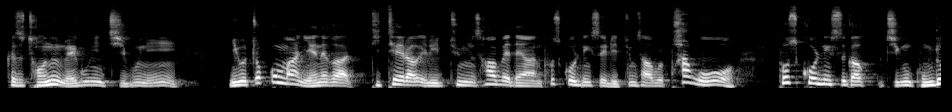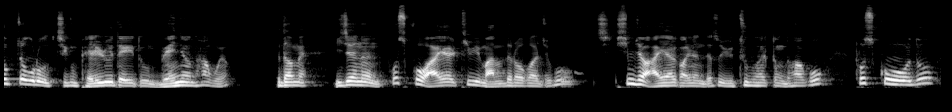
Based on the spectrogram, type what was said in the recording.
그래서 저는 외국인 지분이 이거 조금만 얘네가 디테일하게 리튬 사업에 대한 포스코 홀딩스의 리튬 사업을 파고 포스코 홀딩스가 지금 공격적으로 지금 밸류데이도 매년 하고요. 그 다음에 이제는 포스코 IRTV 만들어가지고 시- 심지어 IR 관련돼서 유튜브 활동도 하고 포스코도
